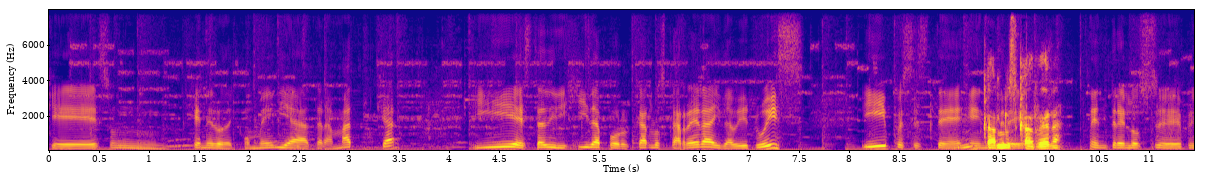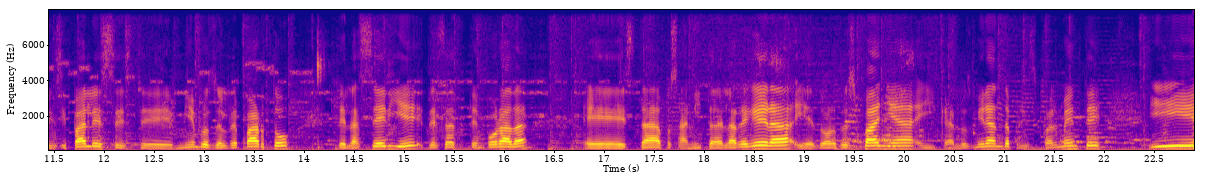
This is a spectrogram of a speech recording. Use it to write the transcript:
que es un género de comedia dramática y está dirigida por Carlos Carrera y David Ruiz. Y pues este entre- Carlos Carrera. entre los eh, principales este, miembros del reparto de la serie de esta temporada eh, está pues Anita de la Reguera y Eduardo España y Carlos Miranda principalmente y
